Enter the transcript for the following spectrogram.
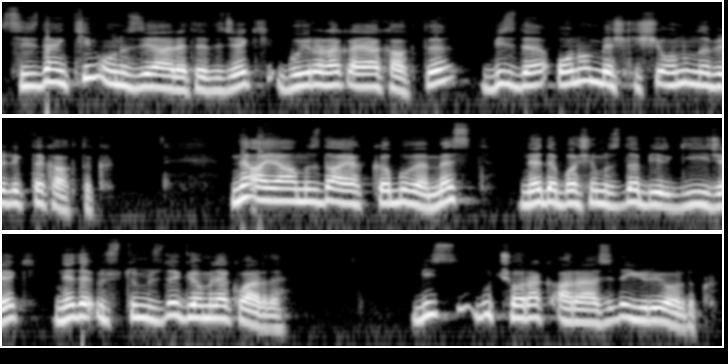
sizden kim onu ziyaret edecek buyurarak ayağa kalktı. Biz de 10-15 kişi onunla birlikte kalktık. Ne ayağımızda ayakkabı ve mest ne de başımızda bir giyecek ne de üstümüzde gömlek vardı. Biz bu çorak arazide yürüyorduk.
